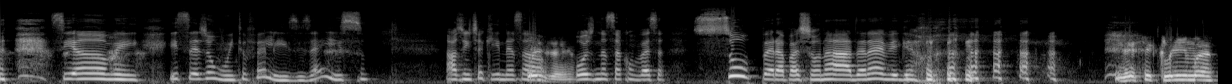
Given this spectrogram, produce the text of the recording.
se amem e sejam muito felizes. É isso. A gente aqui nessa é. hoje nessa conversa super apaixonada, né, Miguel? Nesse clima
